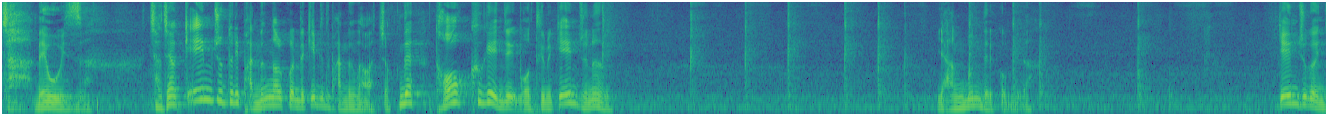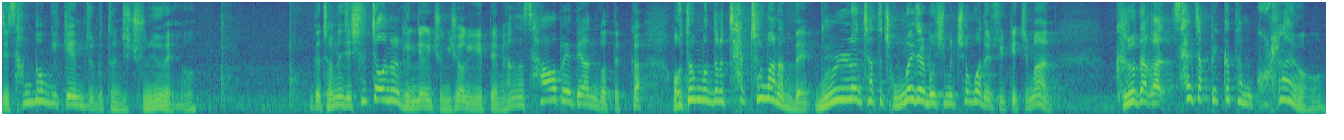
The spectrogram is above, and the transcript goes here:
자, 네오위즈. 자, 제가 게임주들이 반등 나올 건데 게임주도 반등 나왔죠. 근데 더 크게 이제 어떻게 보면 게임주는 양분될 겁니다. 게임주가 이제 3분기 게임주부터 이제 중요해요. 그러니까 저는 이제 실전을 굉장히 중시하기 때문에 항상 사업에 대한 것들, 그러니까 어떤 분들은 차트로만 한데 물론 차트 정말 잘 보시면 최고가 될 수 있겠지만 그러다가 살짝 삐끗하면 큰일 나요.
